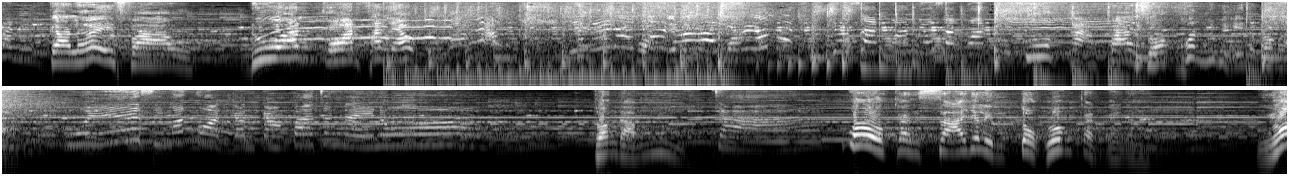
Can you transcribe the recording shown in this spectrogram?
บัดนี้ก็เลยฝ่าวดวนก่อนทันแล้วดูกลางป่าสองคนนี่ไม่เห็นหรอกน้องล่ะอุ้ยสิมากอดกันกลางป่าจังไหนเนาะทองดจ๋าำ เว้ากันสายลิมตกลงกันง่ายๆง้อ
